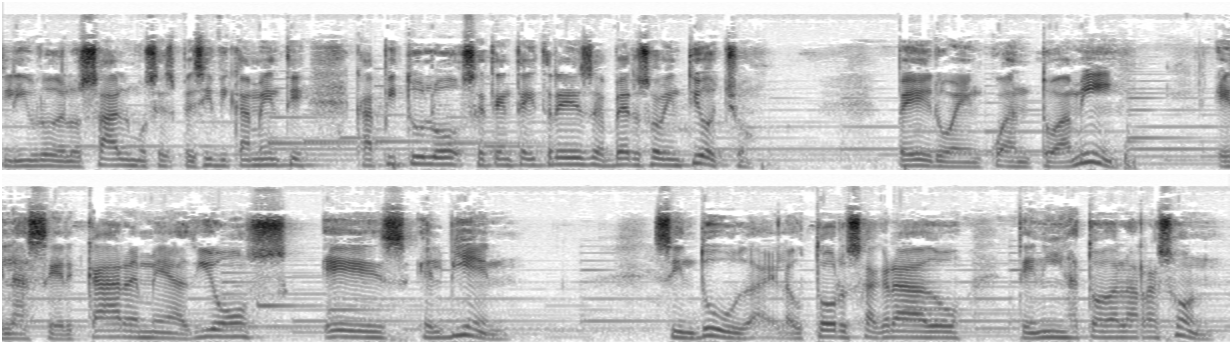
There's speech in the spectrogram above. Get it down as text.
libro de los Salmos, específicamente capítulo 73, verso 28. Pero en cuanto a mí, el acercarme a Dios es el bien. Sin duda, el autor sagrado tenía toda la razón.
